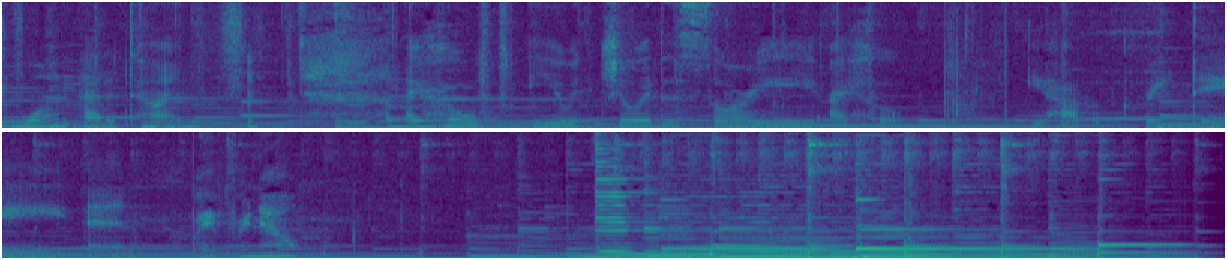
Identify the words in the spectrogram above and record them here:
one at a time. I hope you enjoy this story. I hope you have a great day, and bye for now.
